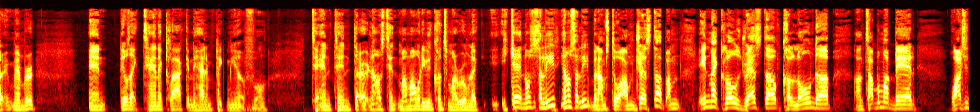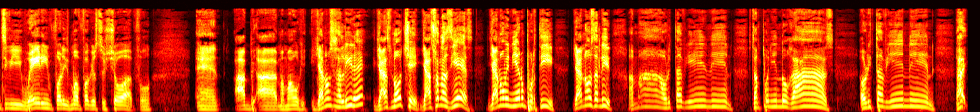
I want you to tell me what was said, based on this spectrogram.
I remember. And it was like ten o'clock, and they hadn't picked me up for 10, 10, 30. And I was 10. My mom would even come to my room like, ¿Y qué? ¿No salir? ¿Ya no salir? But I'm still, I'm dressed up. I'm in my clothes, dressed up, cologned up, on top of my bed, watching TV, waiting for these motherfuckers to show up, fool. And I, I, my mom, ya no salir, eh? Ya es noche, ya son las 10, ya no vinieron por ti, ya no salir. Mamá, ahorita vienen, están poniendo gas, ahorita vienen. Ay,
